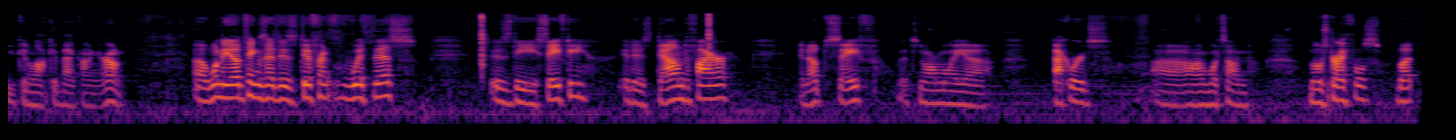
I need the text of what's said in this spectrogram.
you can lock it back on your own. Uh, one of the other things that is different with this is the safety. It is down to fire and up to safe. It's normally uh, backwards uh, on what's on most rifles, but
